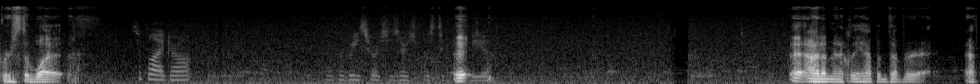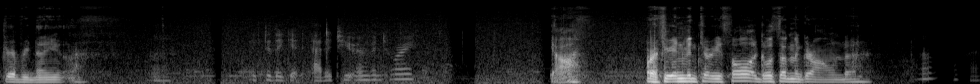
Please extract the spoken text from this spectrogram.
Where's the what? Supply drop. All the resources are supposed to eh. give to you. It automatically happens after, after every night. Uh, like, do they get added to your inventory? Yeah. Or if your inventory is full, it goes on the ground. Oh, okay.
